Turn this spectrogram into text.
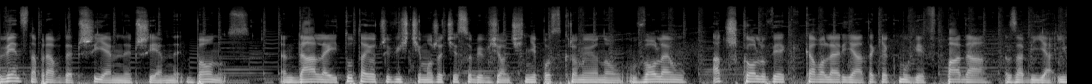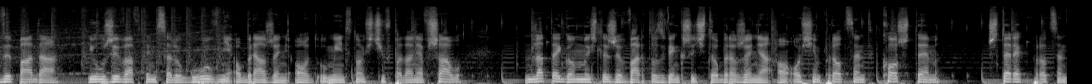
więc naprawdę przyjemny, przyjemny bonus. Dalej, tutaj oczywiście możecie sobie wziąć nieposkromioną wolę, aczkolwiek kawaleria, tak jak mówię, wpada, zabija i wypada i używa w tym celu głównie obrażeń od umiejętności wpadania w szał, dlatego myślę, że warto zwiększyć te obrażenia o 8% kosztem 4%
